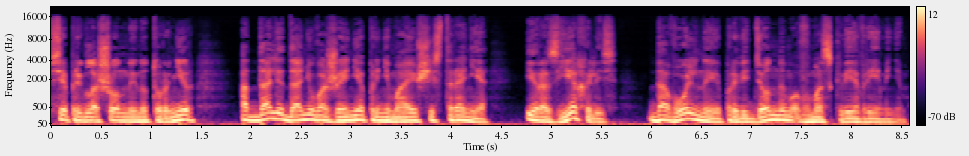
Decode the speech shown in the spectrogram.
Все приглашенные на турнир отдали дань уважения принимающей стороне и разъехались, довольные проведенным в Москве временем.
